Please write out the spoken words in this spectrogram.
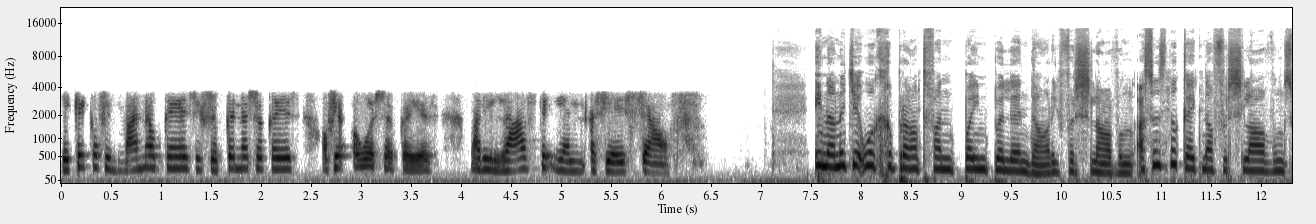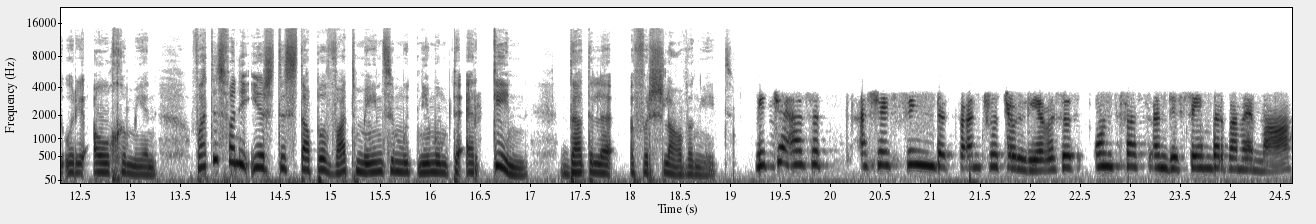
Jy kyk of die man okay is, of jou kinders okay is, of jou ouers okay is, maar die laaste een is jouself. En dan het jy ook gepraat van pynpille en daardie verslawing. As ons nou kyk na verslawings oor die algemeen, wat is van die eerste stappe wat mense moet neem om te erken dat hulle 'n verslawing het? Weet jy as dit as jy sien dit beïnvloed jou lewe. Soos ons was in Desember by my ma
